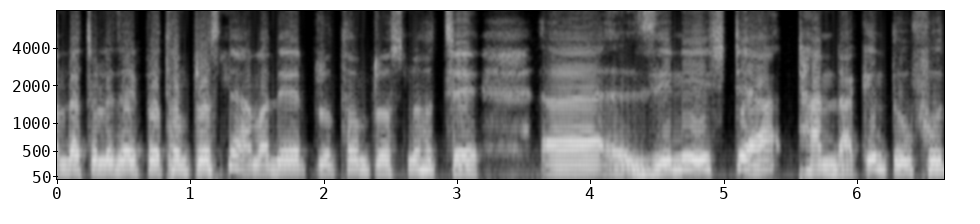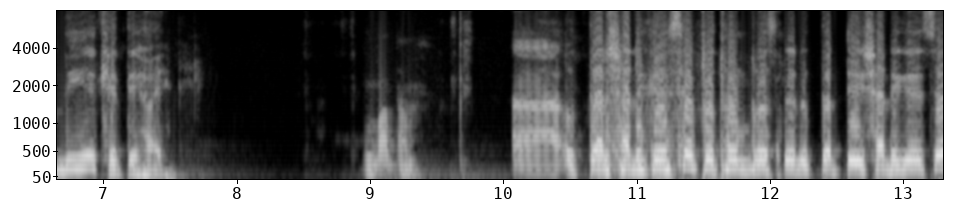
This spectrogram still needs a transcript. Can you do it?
আমরা চলে যাই প্রথম প্রশ্নে। আমাদের প্রথম প্রশ্ন হচ্ছে জিনিসটা ঠান্ডা কিন্তু ফু দিয়ে খেতে হয়। বাদাম। উত্তর সঠিক হয়েছে। প্রথম প্রশ্নের উত্তরটি সঠিক হয়েছে।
